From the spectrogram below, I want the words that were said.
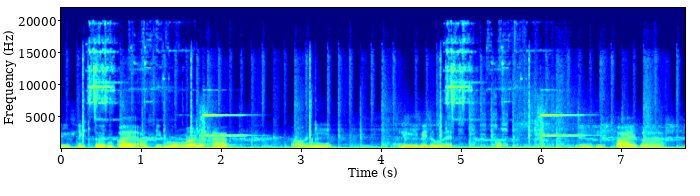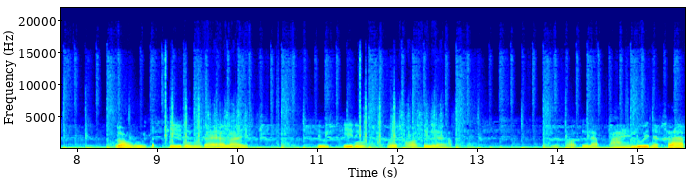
รีไซเคิลไปเอาสีม่วงมานะครับ เอาอันนี้รีไปด้วยเอา MP5 มาลองดูอีกสักทีนึงได้อะไร ดูอีกทีนึงไม่พอซื้อแล้วไม่พอซื้อแล้ว ไป ลุยนะครับ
